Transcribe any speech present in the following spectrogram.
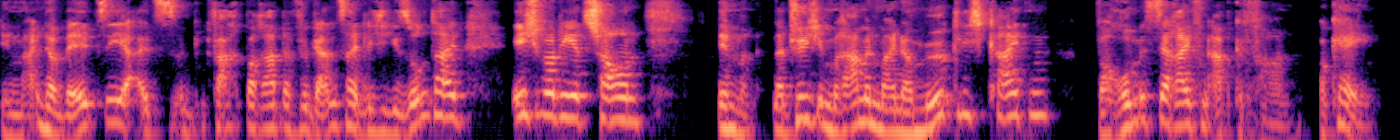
in meiner Welt sehe als Fachberater für ganzheitliche Gesundheit, ich würde jetzt schauen, im, natürlich im Rahmen meiner Möglichkeiten, warum ist der Reifen abgefahren? Okay,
